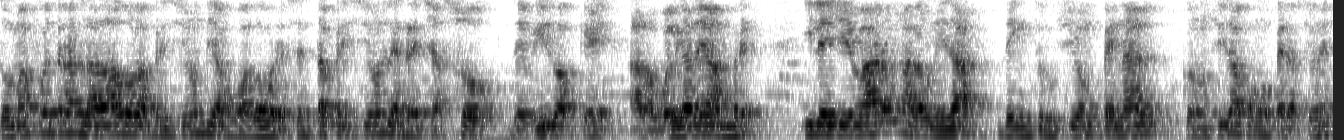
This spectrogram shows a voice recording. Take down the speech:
Tomás fue trasladado a la prisión de Aguadores. Esta prisión le rechazó debido a que a la huelga de hambre y le llevaron a la unidad de instrucción penal conocida como Operaciones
